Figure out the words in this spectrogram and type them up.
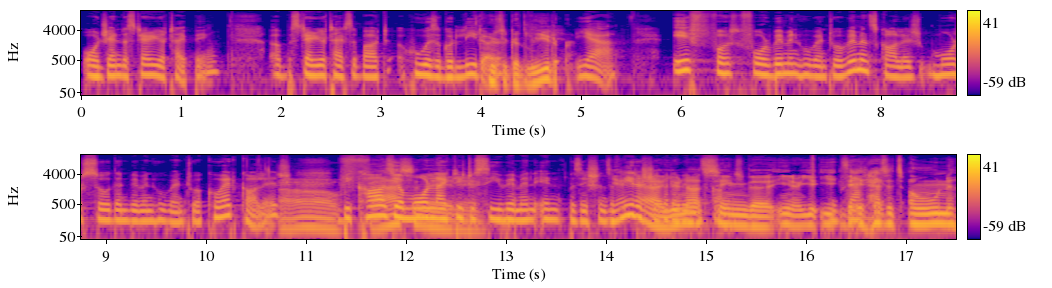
or gender stereotyping, uh, stereotypes about who is a good leader. Who's a good leader? Yeah. If for, for women who went to a women's college, more so than women who went to a co ed college, Oh, because you're more likely to see women in positions of yeah, leadership you're a not women's seeing college. the you know you, you, it has its own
